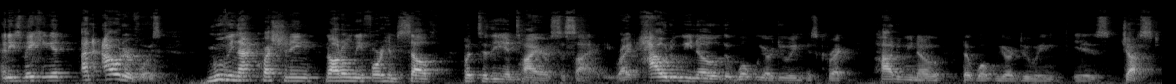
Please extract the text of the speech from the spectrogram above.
and he's making it an outer voice, moving that questioning not only for himself, but to the entire society, right? How do we know that what we are doing is correct? How do we know that what we are doing is just?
